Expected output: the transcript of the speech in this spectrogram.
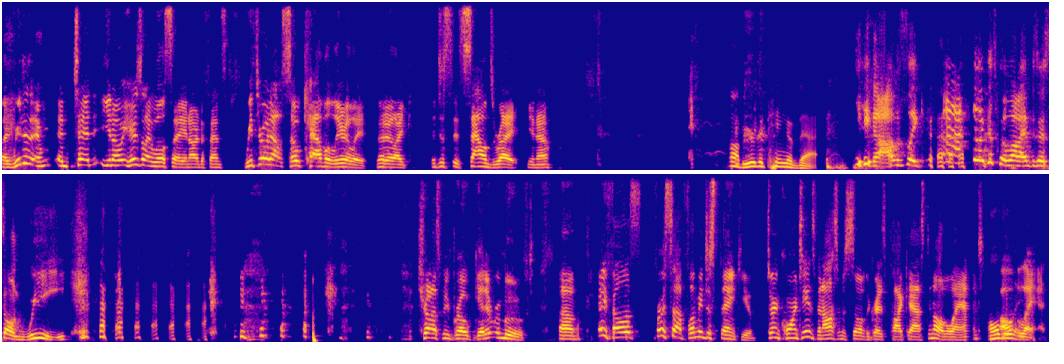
like we did, and, and, Ted. You know, here's what I will say in our defense: we throw it out so cavalierly that it like it just it sounds right. You know. Bob, you're the king of that. Yeah, I was like, I feel like that's put a lot of emphasis on we. Trust me, bro, get it removed. Um, hey, fellas, first off, let me just thank you. During quarantine, it's been awesome to still have the greatest podcast in all the land. All the, all land. land.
